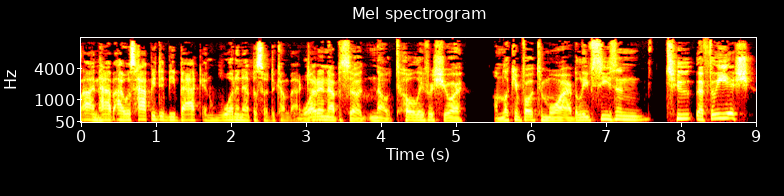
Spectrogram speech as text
I'm happy. I was happy to be back, and what an episode to come back. What to. an episode. No, totally for sure. I'm looking forward to more. I believe season two, uh, three ish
